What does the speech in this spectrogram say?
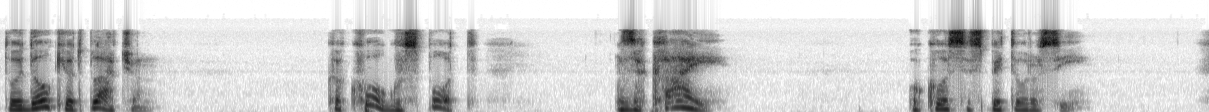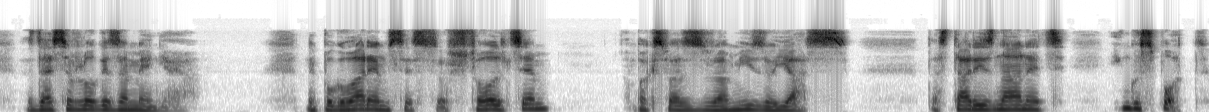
tvoj dolg je odplačen. Kako, gospod, zakaj? Oko se spet orosi. Zdaj se vloge zamenjajo. Ne pogovarjam se s šolcem, ampak sva z vami zo jaz, ta stari znanec in gospod.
